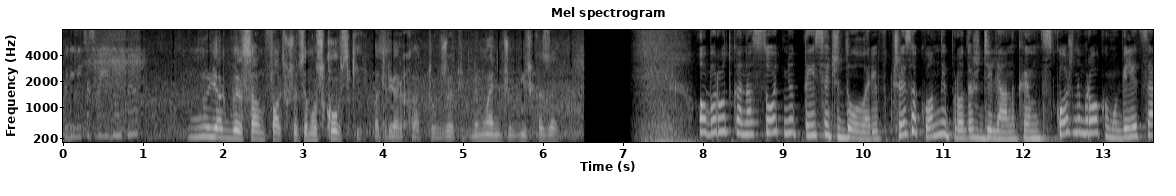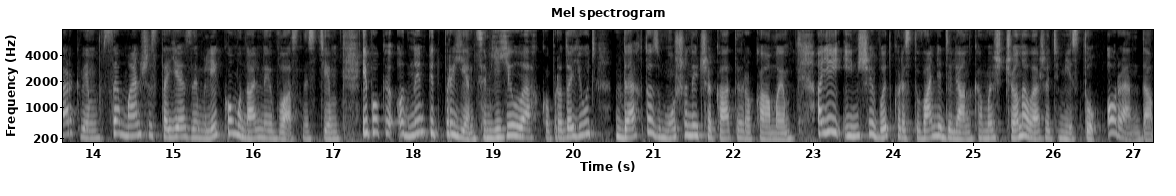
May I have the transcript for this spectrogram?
Поділіться своєю думкою. Ну, якби сам факт, що це московський патріархат, то вже тут немає нічого більше казати. Оборудка на сотню тисяч доларів чи законний продаж ділянки. З кожним роком у Білій церкві все менше стає землі комунальної власності. І поки одним підприємцям її легко продають, дехто змушений чекати роками. А є й інший вид користування ділянками, що належать місту оренда.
